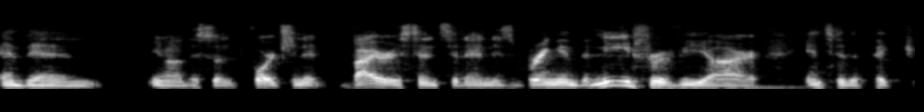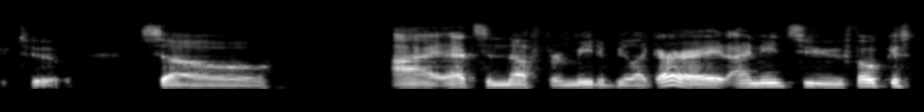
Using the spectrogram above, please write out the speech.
And then you know this unfortunate virus incident is bringing the need for VR into the picture too. So I that's enough for me to be like, all right, I need to focus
